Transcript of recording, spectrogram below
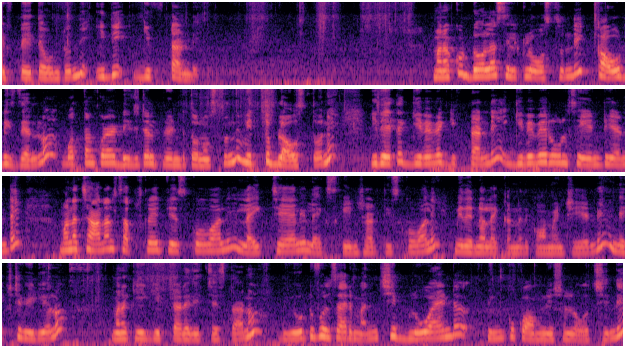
గిఫ్ట్ అయితే ఉంటుంది. ఇది గిఫ్ట్ అండి. మనకు డోలా సిల్క్లో వస్తుంది. కౌ డిజైన్లో మొత్తం కూడా డిజిటల్ ప్రింట్తో వస్తుంది. విత్ బ్లౌజ్తోని. ఇదైతే గివెవే గిఫ్ట్ అండి. గివెవే రూల్స్ ఏంటి అంటే మన ఛానల్ సబ్స్క్రైబ్ చేసుకోవాలి లైక్ చేయాలి లైక్ స్క్రీన్ షాట్ తీసుకోవాలి. మీద ఎన్నో లైక్ అన్నది కామెంట్ చేయండి. నెక్స్ట్ వీడియోలో మనకి ఈ గిఫ్ట్ అనేది ఇచ్చేస్తాను. బ్యూటిఫుల్ సారీ మంచి బ్లూ అండ్ పింక్ కాంబినేషన్లో వచ్చింది.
